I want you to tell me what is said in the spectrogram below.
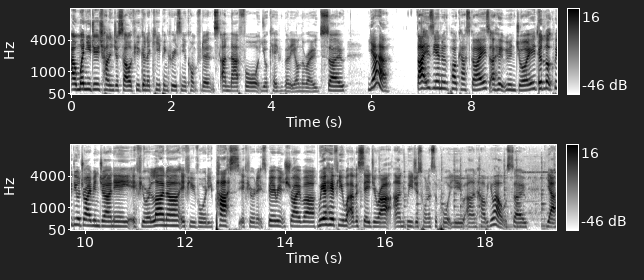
And when you do challenge yourself, you're going to keep increasing your confidence and therefore your capability on the road. So, yeah, that is the end of the podcast, guys. I hope you enjoyed. Good luck with your driving journey. If you're a learner, if you've already passed, if you're an experienced driver, we are here for you, whatever stage you're at, and we just want to support you and help you out. So, yeah,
